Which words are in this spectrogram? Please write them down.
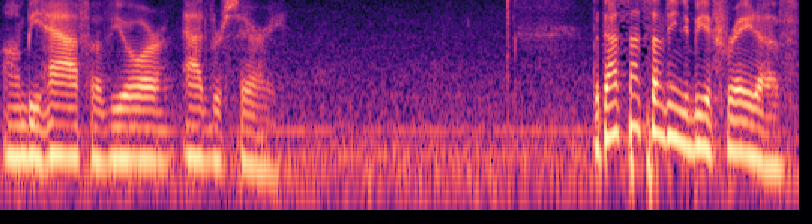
on behalf of your adversary. But that's not something to be afraid of.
